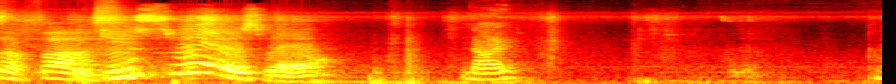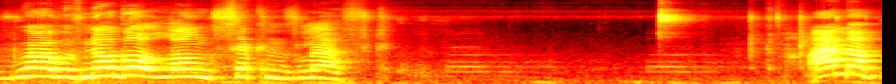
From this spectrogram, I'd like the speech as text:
That's a Did first. you swear as well? No. Bro, we've not got long seconds left. I'm a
